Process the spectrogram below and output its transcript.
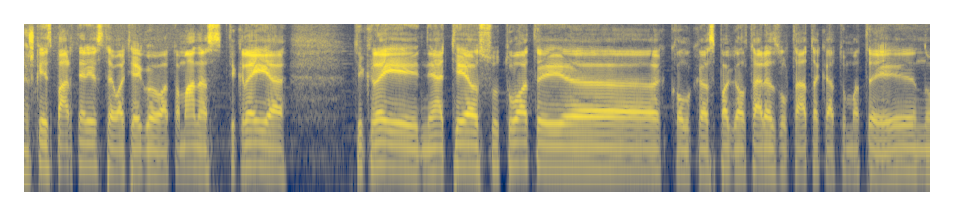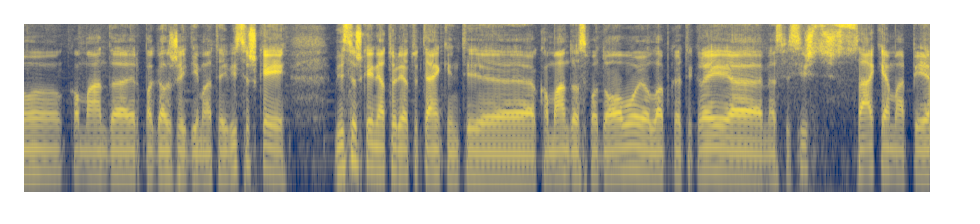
kažkokiais partneriais, tai va jeigu Atomanas tikrai, tikrai netėjo su tuo, tai e, kol kas pagal tą rezultatą, ką tu matai, nu, komanda ir pagal žaidimą, tai visiškai, visiškai neturėtų tenkinti komandos vadovų, jau lab, kad tikrai e, mes visi sakėm apie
